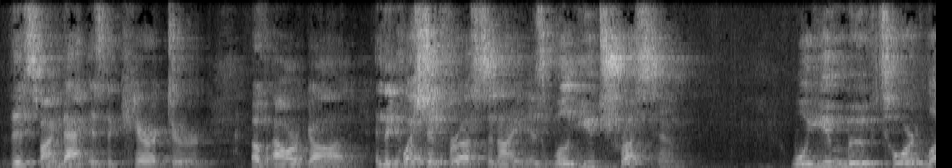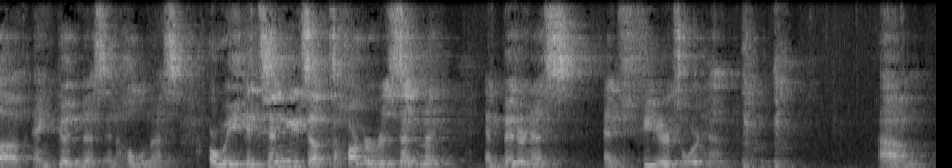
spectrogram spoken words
this fine. That is the character of our God. And the question for us tonight is Will you trust him? Will you move toward love and goodness and wholeness? Or will you continue to, to harbor resentment and bitterness and fear toward Him. Um,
